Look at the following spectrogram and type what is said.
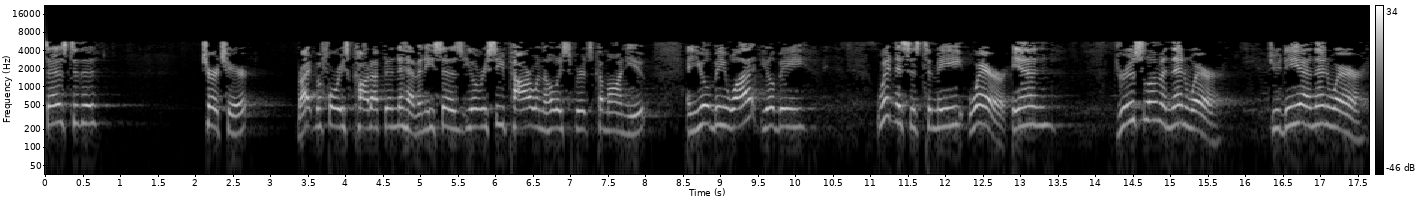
says to the church here, right before he's caught up into heaven, he says, You'll receive power when the Holy Spirit's come on you. And you'll be what? You'll be witnesses to me where? In Jerusalem and then where? Judea and then where?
